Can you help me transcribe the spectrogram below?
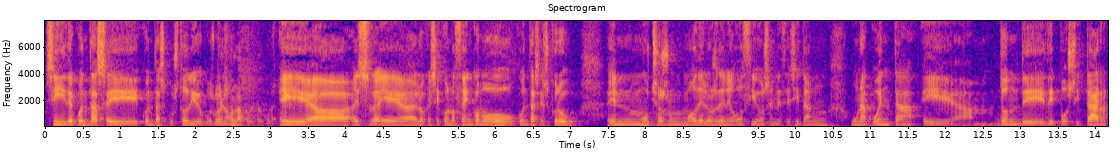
Sí, de cuentas, eh, cuentas custodio, pues ¿Qué bueno. son las cuentas custodio? eh, ah, es eh, lo que se conocen como cuentas escrow. En muchos modelos de negocio se necesitan una cuenta donde depositar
